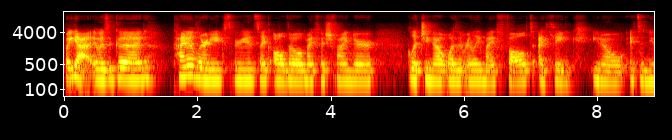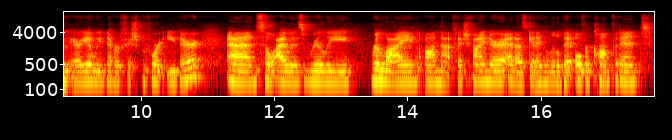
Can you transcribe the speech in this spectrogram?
but yeah, it was a good kind of learning experience. Like, although my fish finder glitching out wasn't really my fault, I think, you know, it's a new area. We'd never fished before either. And so I was really relying on that fish finder and I was getting a little bit overconfident.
